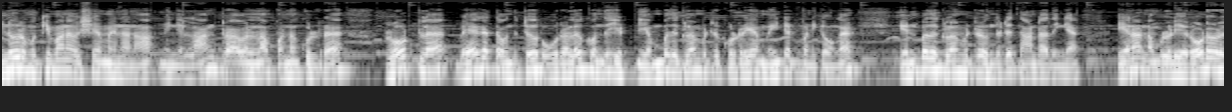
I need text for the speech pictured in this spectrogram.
இன்னொரு முக்கியமான விஷயம் என்னென்னா நீங்கள் லாங் ட்ராவல்லாம் பண்ணக்குள்ள ரோட்டில் வேகத்தை வந்துட்டு ஒரு ஓரளவுக்கு வந்து எட் எண்பது கிலோமீட்டருக்குள்ளேயே மெயின்டைன் பண்ணிக்கோங்க. எண்பது கிலோமீட்டர் வந்துட்டு தாண்டாதீங்க. ஏன்னா நம்மளுடைய ரோடோட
